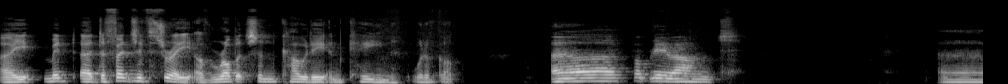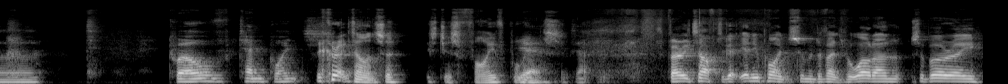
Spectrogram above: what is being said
a mid uh, defensive three of Robertson, Coady, and Keane would have got? Uh, probably around uh, 12, 10 points. The correct answer is just five points. Yes, exactly. It's very tough to get any points from the defence, but well done, Saburi,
